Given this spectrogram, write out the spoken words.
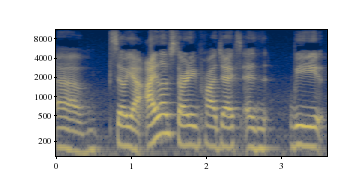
Um, so yeah, I love starting projects, and we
